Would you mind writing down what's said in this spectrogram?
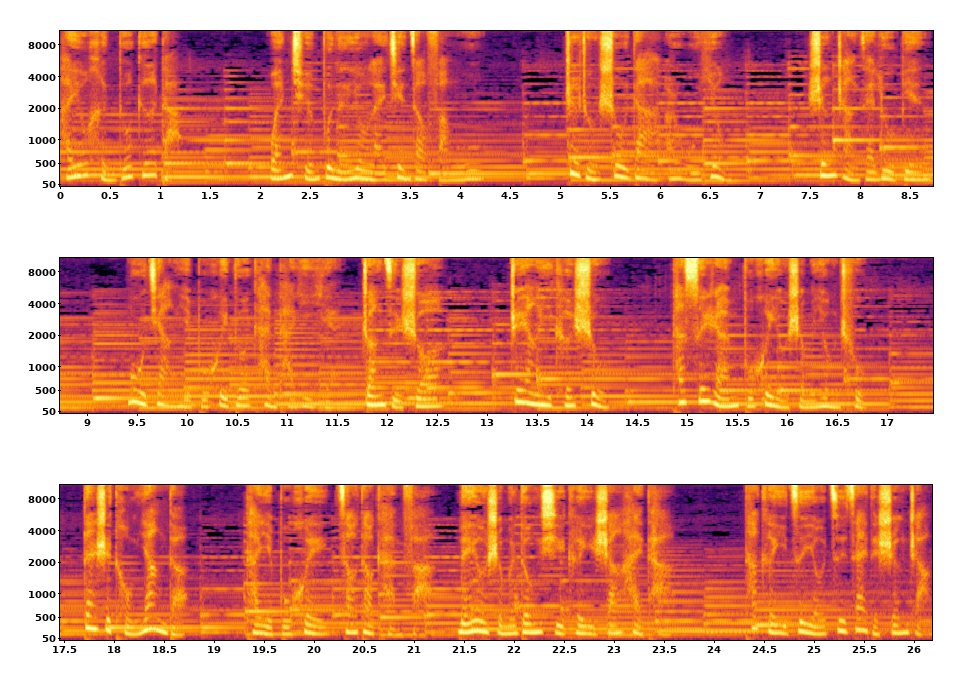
还有很多疙瘩，完全不能用来建造房屋。这种树大而无用，生长在路边，木匠也不会多看它一眼。”庄子说：“这样一棵树，它虽然不会有什么用处，但是同样的，它也不会遭到砍伐，没有什么东西可以伤害它。”它可以自由自在地生长，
